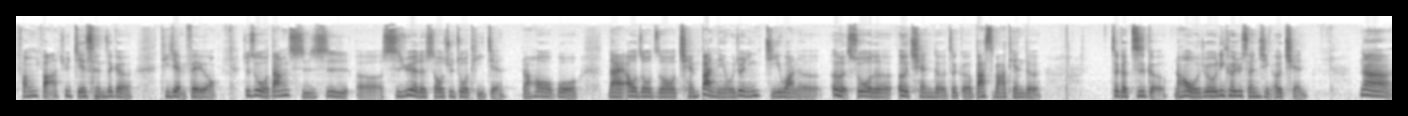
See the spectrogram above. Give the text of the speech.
方法去节省这个体检费用。就是我当时是呃十月的时候去做体检，然后我来澳洲之后前半年我就已经集完了二所有的二签的这个八十八天的这个资格，然后我就立刻去申请二签。那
